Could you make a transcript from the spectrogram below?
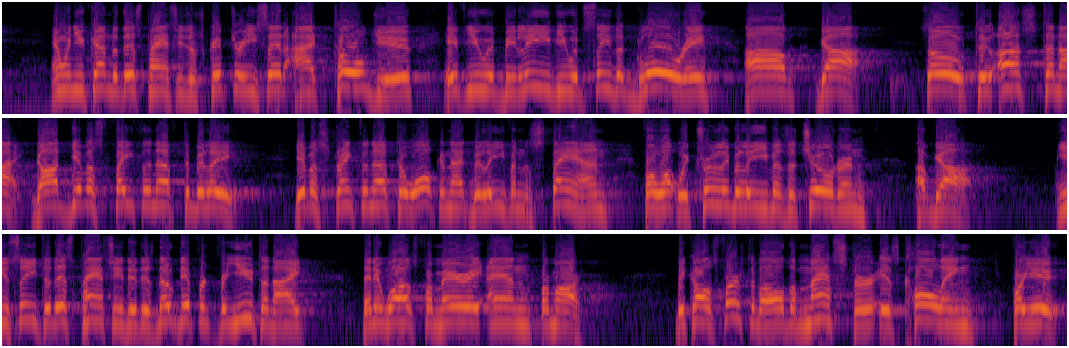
And when you come to this passage of Scripture, he said, I told you if you would believe, you would see the glory of God. So to us tonight, God give us faith enough to believe. Give us strength enough to walk in that belief and to stand for what we truly believe as the children of God. You see, to this passage, it is no different for you tonight than it was for Mary and for Martha. Because, first of all, the Master is calling for you.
